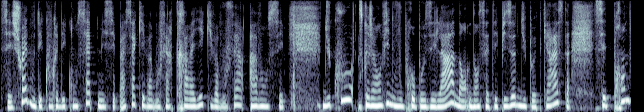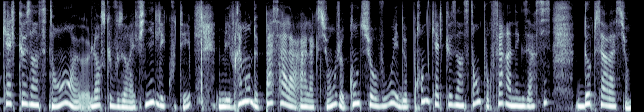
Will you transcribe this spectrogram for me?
C'est chouette, vous découvrez des concepts, mais c'est pas ça qui va vous faire travailler, qui va vous faire avancer. Du coup, ce que j'ai envie de vous proposer là, dans, cet épisode du podcast, c'est de prendre quelques instants euh, lorsque vous aurez fini de l'écouter, mais vraiment de passer à l'action. je compte sur vous et de prendre quelques instants pour faire un exercice d'observation.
